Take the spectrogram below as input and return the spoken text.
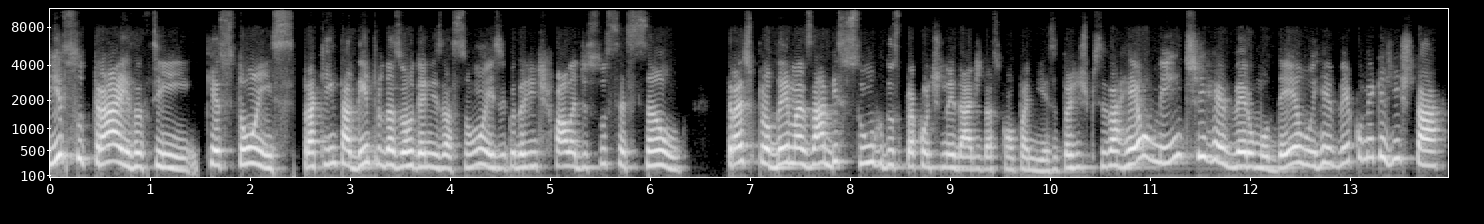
Isso traz, assim, questões para quem está dentro das organizações, e quando a gente fala de sucessão, traz problemas absurdos para a continuidade das companhias. Então, a gente precisa realmente rever o modelo e rever como é que a gente está,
